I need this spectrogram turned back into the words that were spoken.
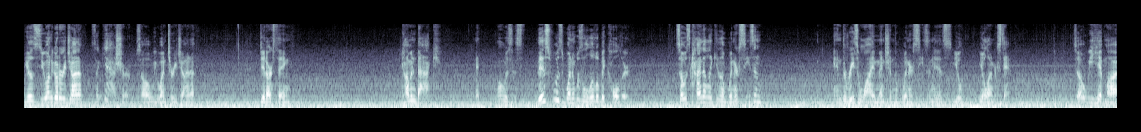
he goes, You want to go to Regina? It's like, Yeah, sure. So we went to Regina, did our thing. Coming back, what was this? This was when it was a little bit colder. So it was kind of like in the winter season. And the reason why I mentioned the winter season is you'll you'll understand. So we hit my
